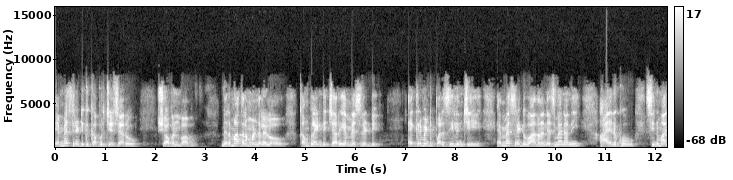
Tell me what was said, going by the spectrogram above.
ఎంఎస్ రెడ్డికి కబురు చేశారు శోభన్ బాబు. నిర్మాతల మండలిలో కంప్లైంట్ ఇచ్చారు ఎంఎస్ రెడ్డి. అగ్రిమెంట్ పరిశీలించి ఎంఎస్ రెడ్డి వాదన నిజమేనని ఆయనకు సినిమా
